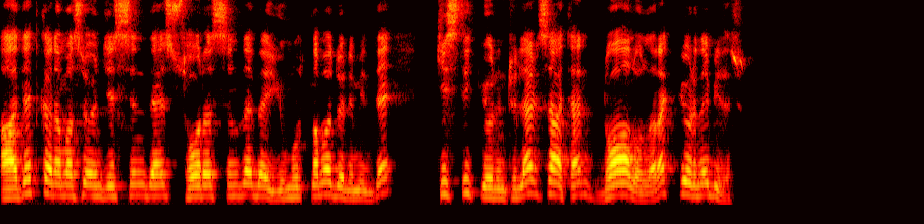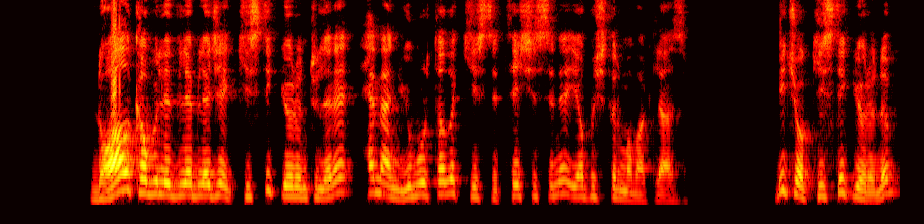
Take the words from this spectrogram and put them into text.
adet kanaması öncesinde, sonrasında ve yumurtlama döneminde kistik görüntüler zaten doğal olarak görünebilir. Doğal kabul edilebilecek kistik görüntülere hemen yumurtalık kisti teşhisini yapıştırmamak lazım. Birçok kistik görünüm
